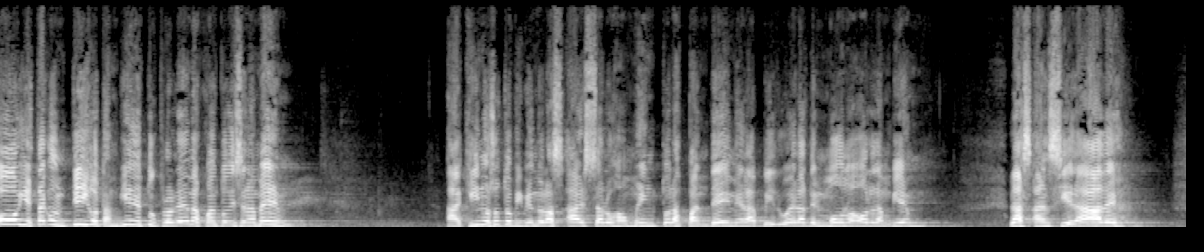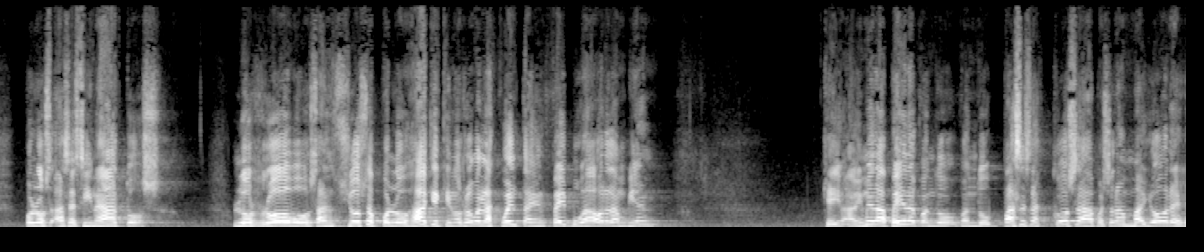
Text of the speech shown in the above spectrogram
Hoy está contigo también en tus problemas. ¿Cuántos dicen amén? Aquí nosotros viviendo las alzas, los aumentos, las pandemias, las viruelas del mono ahora también. Las ansiedades por los asesinatos, los robos, ansiosos por los hackers que nos roban las cuentas en Facebook ahora también. Que a mí me da pena cuando, cuando pasan esas cosas a personas mayores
